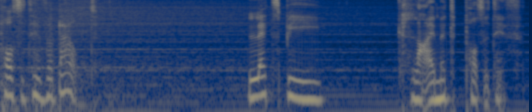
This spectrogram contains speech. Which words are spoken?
positive about. Let's be climate positive.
